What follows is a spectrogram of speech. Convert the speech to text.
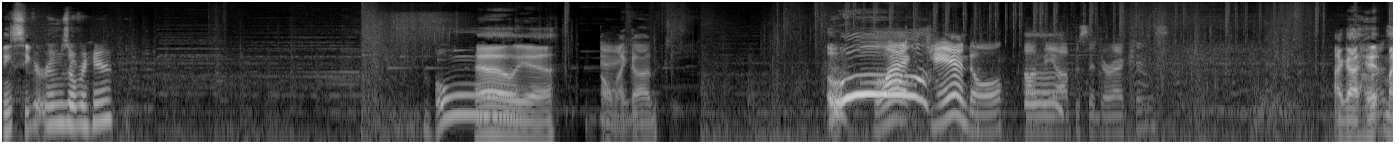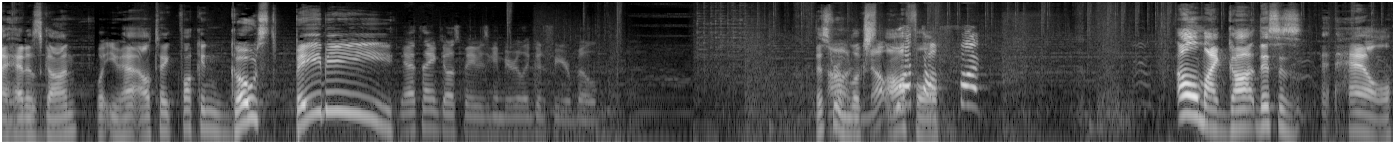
Any secret rooms over here? Boom. Hell yeah! Oh my Dang. god. Black candle on the opposite directions. I got hit. Oh, my head is gone. What you have? I'll take fucking ghost, baby. Yeah, I think Ghost Baby is gonna be really good for your build. This oh, room Oh, looks no. awful. What the fuck? Oh my god, this is hell.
